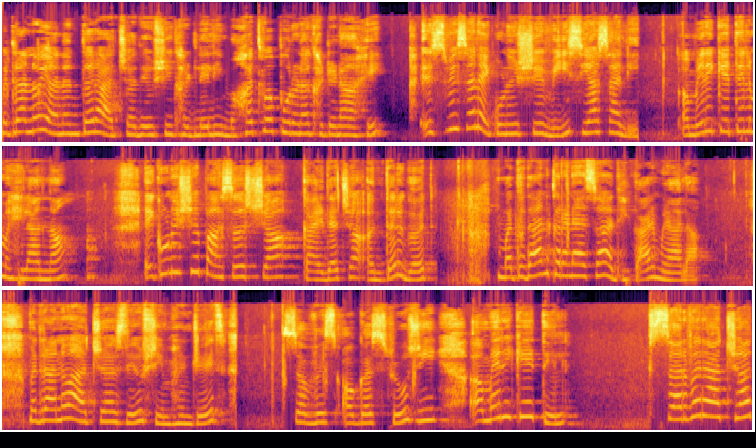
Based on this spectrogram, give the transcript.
मित्रांनो यानंतर आजच्या दिवशी घडलेली महत्त्वपूर्ण घटना आहे इसवी सन एकोणीसशे वीस या साली अमेरिकेतील महिलांना एकोणीसशे पासष्टच्या कायद्याच्या अंतर्गत मतदान करण्याचा अधिकार मिळाला. मित्रांनो आजच्याच दिवशी म्हणजेच सव्वीस ऑगस्ट रोजी अमेरिकेतील सर्व राज्यात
